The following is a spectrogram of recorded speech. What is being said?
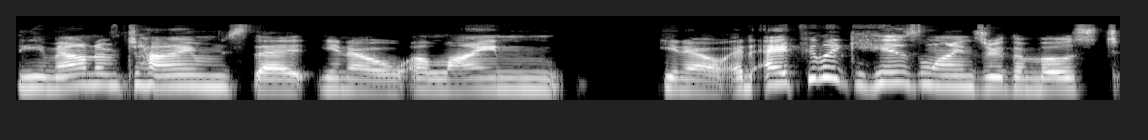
the amount of times that you know a line. You know, and I feel like his lines are the most,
